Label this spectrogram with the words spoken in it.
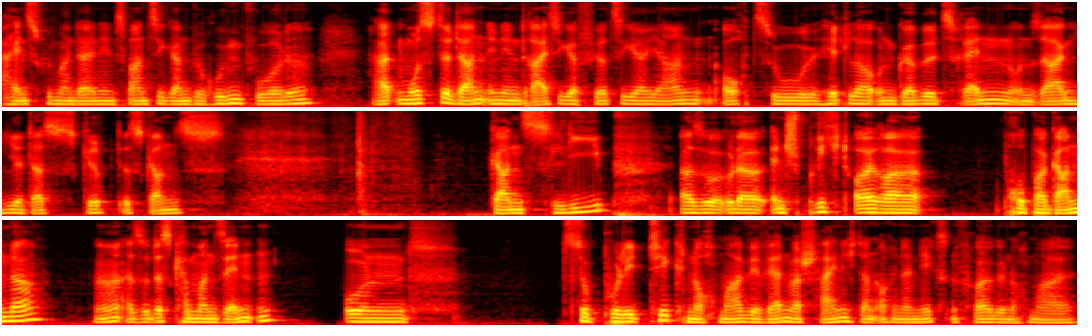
Heinz Rühmann, der in den 20ern berühmt wurde, hat, musste dann in den 30er, 40er Jahren auch zu Hitler und Goebbels rennen und sagen, hier, das Skript ist ganz, ganz lieb, also oder entspricht eurer Propaganda. Ne? Also das kann man senden. Und zur Politik nochmal, wir werden wahrscheinlich dann auch in der nächsten Folge nochmal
